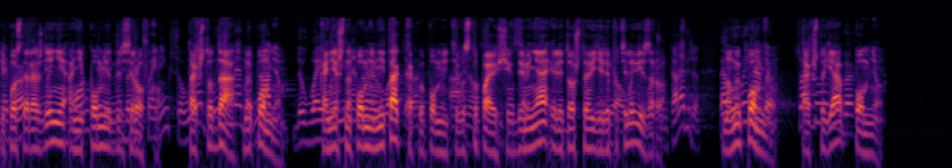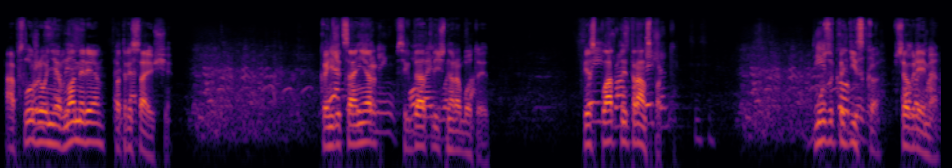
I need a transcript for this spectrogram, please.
И после рождения они помнят дрессировку. Так что да, мы помним. Конечно, помним не так, как вы помните выступающих до меня или то, что видели по телевизору. Но мы помним. Так что я помню. Обслуживание в номере потрясающе. Кондиционер всегда отлично работает. Бесплатный транспорт. Музыка диско все время.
